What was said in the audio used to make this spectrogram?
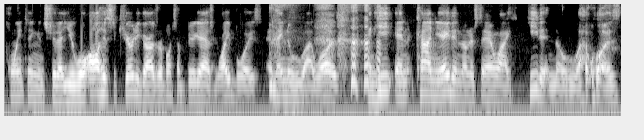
pointing and shit at you." Well, all his security guards were a bunch of big ass white boys, and they knew who I was. and he and Kanye didn't understand why he didn't know who I was.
